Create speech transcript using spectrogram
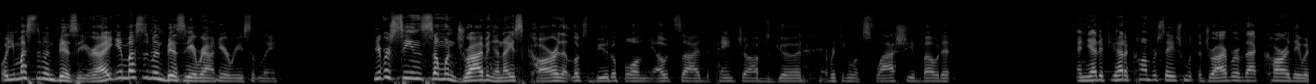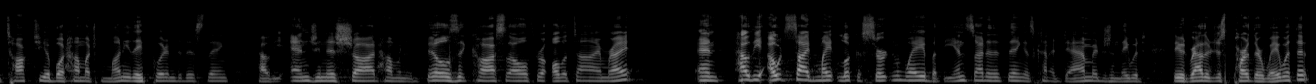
Well, you must have been busy, right? You must have been busy around here recently. You ever seen someone driving a nice car that looks beautiful on the outside, the paint job's good, everything looks flashy about it? And yet, if you had a conversation with the driver of that car, they would talk to you about how much money they put into this thing, how the engine is shot, how many bills it costs all, through, all the time, right? And how the outside might look a certain way, but the inside of the thing is kind of damaged, and they would, they would rather just part their way with it.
